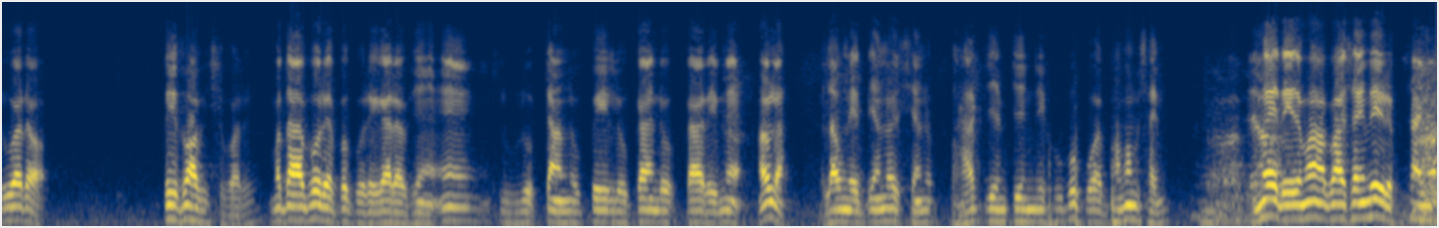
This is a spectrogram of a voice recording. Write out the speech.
သူကတော့ သိသွားပြီဆိုပါတယ်မသာဖို့တဲ့ပုဂ္ဂိုလ်တွေကတော့ဖြင့်အင်းလူလို့တန်လို့ပေးလို့ကန်းလို့ကားတွေနဲ့ဟုတ်လားအလောင်းနဲ့ပြန်လို့ရှင်လို့ဘာပြင်ပြင်နေဟိုပုဂ္ဂိုလ်ကဘာမှမဆိုင်ဘူးမဲ့သေးဓမ္မဘာဆိုင်သေးတယ် ဆိုင်ပါ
